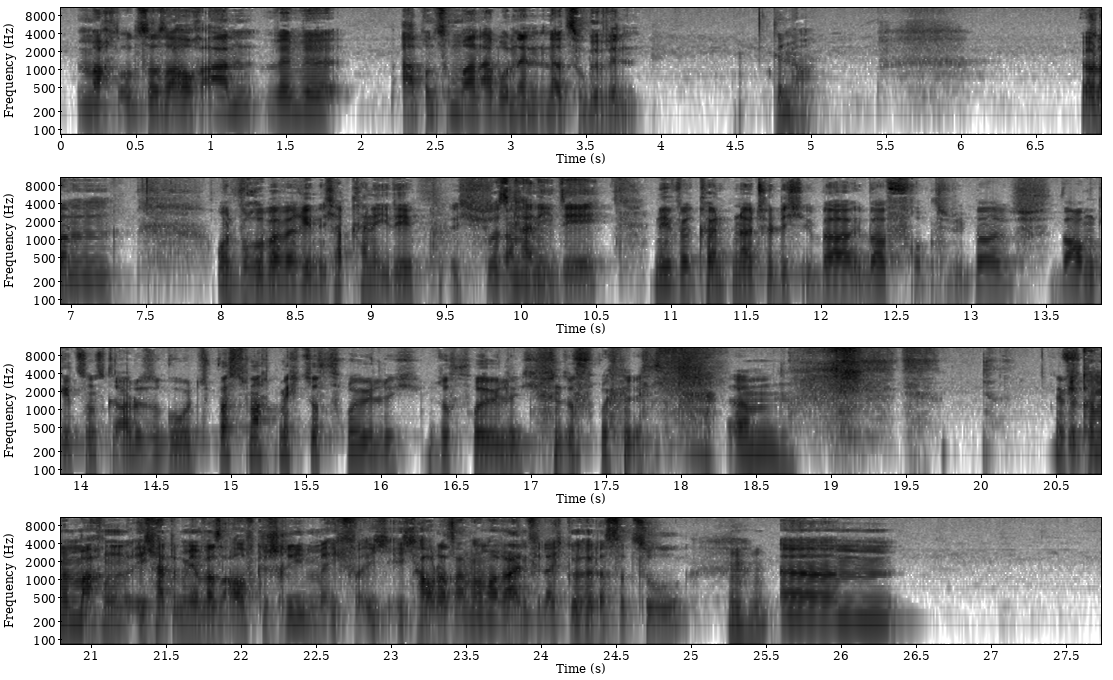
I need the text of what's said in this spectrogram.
macht uns das auch an, wenn wir ab und zu mal einen Abonnenten dazu gewinnen. Genau. Ja, So. dann, Und worüber wir reden, ich habe keine Idee. Ich, du hast keine ähm, Idee. Nee, wir könnten natürlich über, über, über warum geht's uns gerade so gut? Was macht mich so fröhlich, so fröhlich, so fröhlich? Ähm, Ja, können wir machen. Ich hatte mir was aufgeschrieben. Ich, ich, ich hau das einfach mal rein. Vielleicht gehört das dazu. mhm. Ähm,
